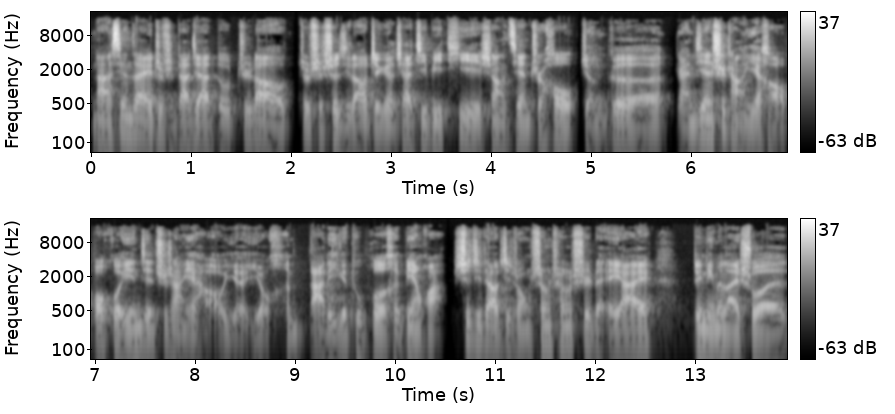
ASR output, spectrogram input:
那现在就是大家都知道，就是涉及到这个 ChatGPT 上线之后，整个软件市场也好，包括硬件市场也好，也有很大的一个突破和变化。涉及到这种生成式的 AI，对你们来说，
